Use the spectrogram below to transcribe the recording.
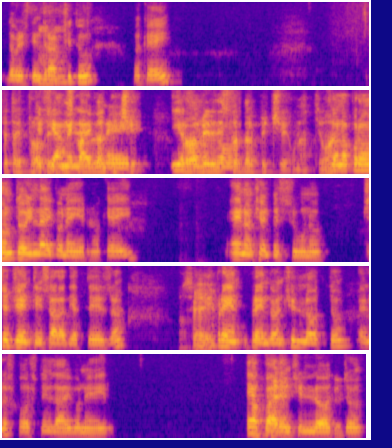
dovresti entrarci mm-hmm. tu, ok? Aspetta che provo in live on air. Io Prova a aprire pronto. Discord dal PC un attimo. Eh. Sono pronto in live on air, ok? E non c'è nessuno. C'è gente in sala di attesa. Okay. Pre- prendo Ancillotto e lo sposto in live on air. E okay. appare Ancillotto. Okay.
